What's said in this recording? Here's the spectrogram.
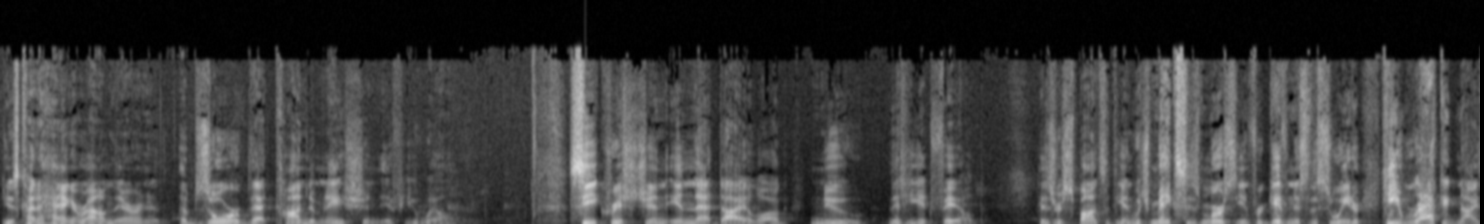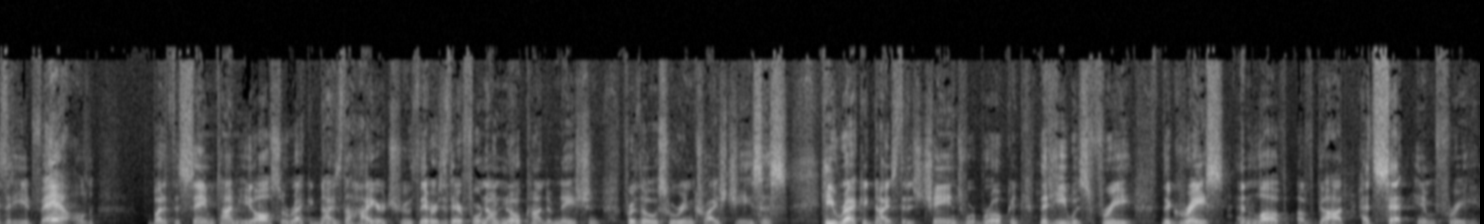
You just kind of hang around there and absorb that condemnation, if you will. See, Christian in that dialogue knew that he had failed. His response at the end, which makes his mercy and forgiveness the sweeter. He recognized that he had failed, but at the same time, he also recognized the higher truth. There is therefore now no condemnation for those who are in Christ Jesus. He recognized that his chains were broken, that he was free. The grace and love of God had set him free.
